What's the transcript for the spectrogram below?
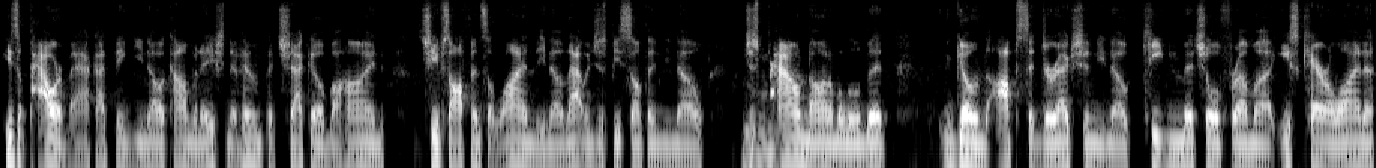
he's a power back. I think, you know, a combination of him and Pacheco behind Chiefs offensive line, you know, that would just be something, you know, just mm-hmm. pound on him a little bit, go in the opposite direction. You know, Keaton Mitchell from uh, East Carolina,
